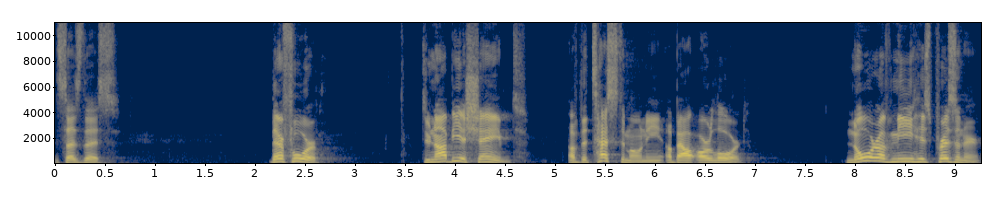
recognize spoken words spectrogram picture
It says this Therefore, do not be ashamed of the testimony about our Lord, nor of me, his prisoner,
